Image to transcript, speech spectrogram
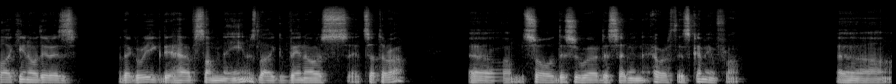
Like, you know, there is the Greek, they have some names like Venus, etc. Um, so this is where the seven earth is coming from. Uh,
